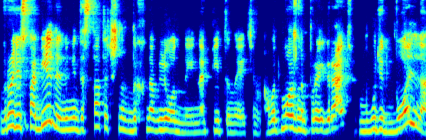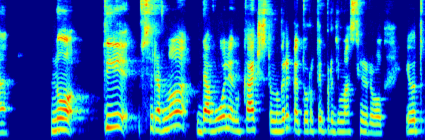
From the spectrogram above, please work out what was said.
вроде с победой, но недостаточно вдохновленный и напитанный этим. А вот можно проиграть, будет больно, но ты все равно доволен качеством игры, которую ты продемонстрировал. И вот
